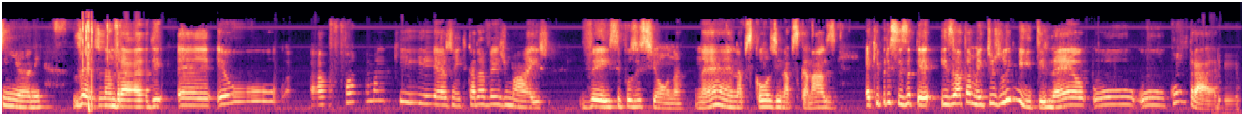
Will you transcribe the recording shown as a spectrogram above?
sim, Anne. Veja, Andrade, é, eu a forma que a gente cada vez mais vê e se posiciona, né, na psicologia, na psicanálise, é que precisa ter exatamente os limites, né, o, o contrário.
